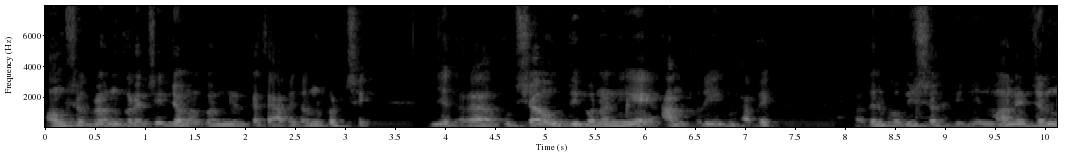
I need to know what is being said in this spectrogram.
অংশগ্রহণ করেছি, জনগণের কাছে আবেদন করছি যে তারা উৎসাহ উদ্দীপনা নিয়ে আন্তরিকভাবে তাদের ভবিষ্যৎ বিনির্মাণের জন্য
